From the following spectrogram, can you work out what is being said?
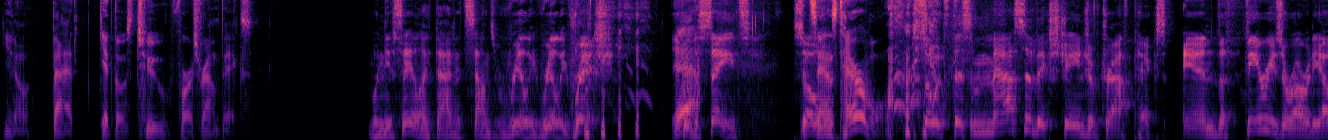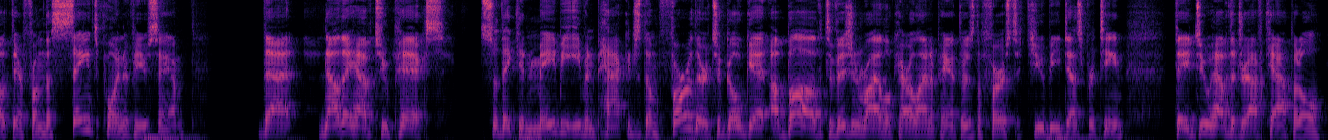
you know, that get those two first round picks. When you say it like that, it sounds really, really rich yeah. for the Saints. So it sounds terrible. so it's this massive exchange of draft picks, and the theories are already out there from the Saints' point of view, Sam, that now they have two picks, so they can maybe even package them further to go get above division rival Carolina Panthers, the first QB desperate team. They do have the draft capital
